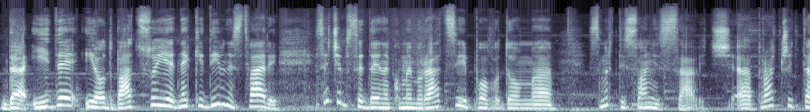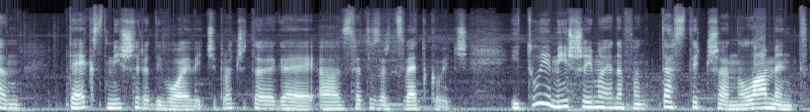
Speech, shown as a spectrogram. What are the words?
da ide i odbacuje neke divne stvari. Sećam se da je na komemoraciji povodom smrti Sonje Savić pročitan tekst Miše Radivojevića, pročitao ga je Svetozar Cvetković. I tu je Miša imao jedan fantastičan lament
